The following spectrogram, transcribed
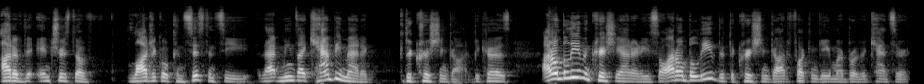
out of the interest of logical consistency, that means I can't be mad at the Christian God because I don't believe in Christianity, so I don't believe that the Christian God fucking gave my brother cancer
